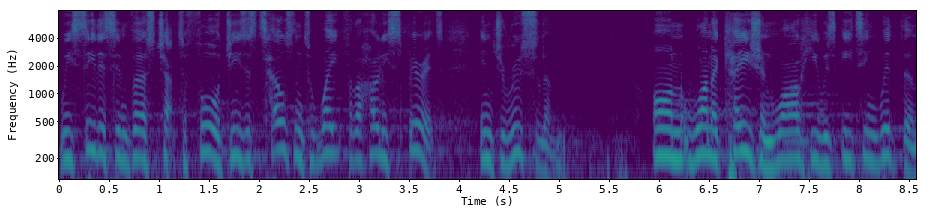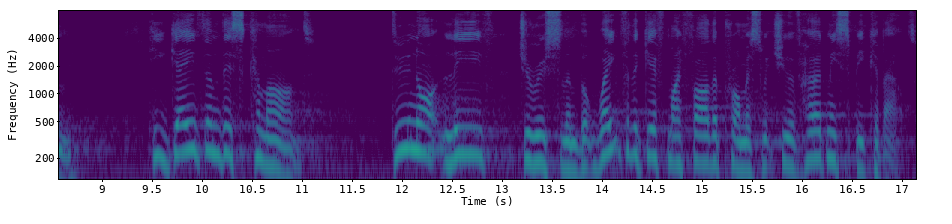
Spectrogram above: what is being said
We see this in verse chapter 4. Jesus tells them to wait for the Holy Spirit in Jerusalem. On one occasion, while he was eating with them, he gave them this command Do not leave Jerusalem, but wait for the gift my father promised, which you have heard me speak about.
